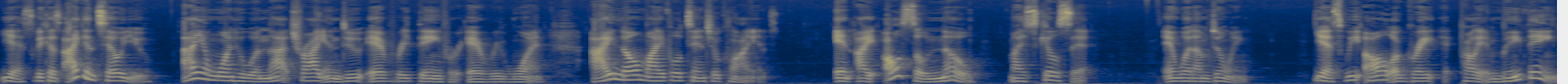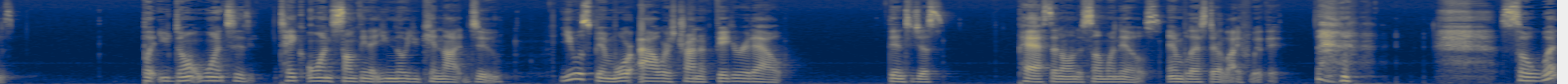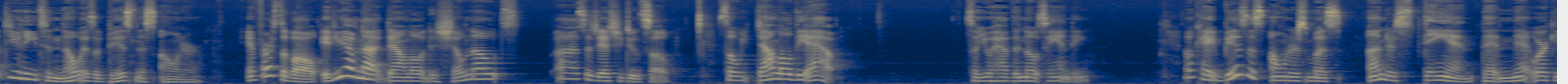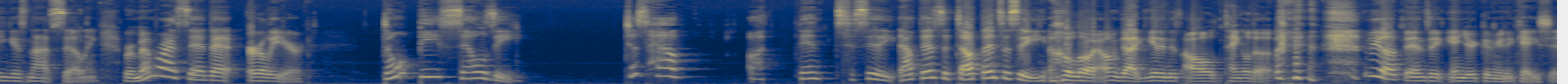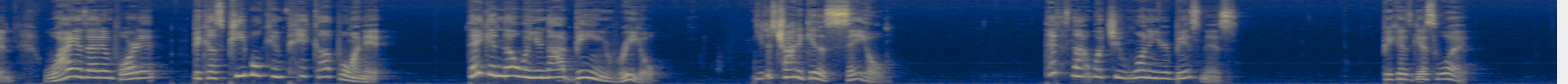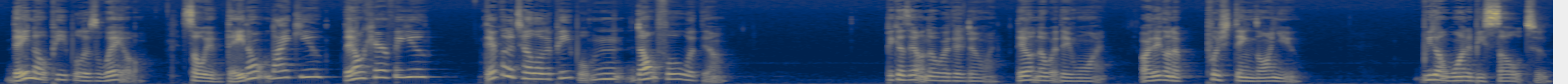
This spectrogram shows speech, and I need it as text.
Yes, because I can tell you, I am one who will not try and do everything for everyone. I know my potential clients, and I also know my skill set and what I'm doing. Yes, we all are great at probably at many things, but you don't want to take on something that you know you cannot do. You will spend more hours trying to figure it out than to just pass it on to someone else and bless their life with it. so, what do you need to know as a business owner? And first of all, if you have not downloaded the show notes, I suggest you do so. So, download the app so you'll have the notes handy. Okay, business owners must understand that networking is not selling. Remember, I said that earlier. Don't be salesy. Just have authenticity. Authenticity. Oh Lord, I'm getting this all tangled up. be authentic in your communication. Why is that important? Because people can pick up on it. They can know when you're not being real. You're just trying to get a sale. That is not what you want in your business. Because guess what? They know people as well. So if they don't like you, they don't care for you, they're going to tell other people, "Mm, don't fool with them. Because they don't know what they're doing. They don't know what they want. Or they're going to push things on you. We don't want to be sold to.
